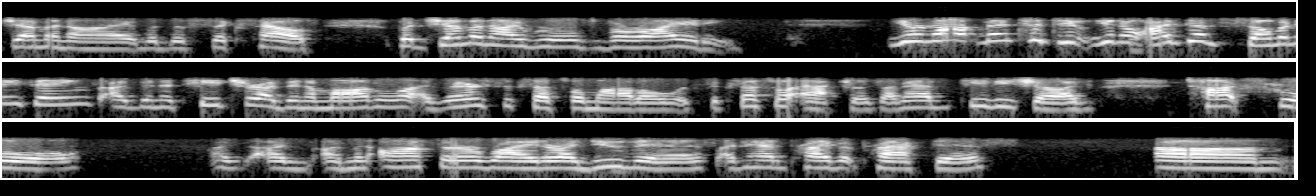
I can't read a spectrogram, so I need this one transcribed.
Gemini with the sixth house. But Gemini rules variety. You're not meant to do you know i've done so many things. I've been a teacher. I've been a model a very successful model a successful actress. I've had a tv show. I've taught school. I've, I've, i'm an author a writer. I do this. I've had private practice. Um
